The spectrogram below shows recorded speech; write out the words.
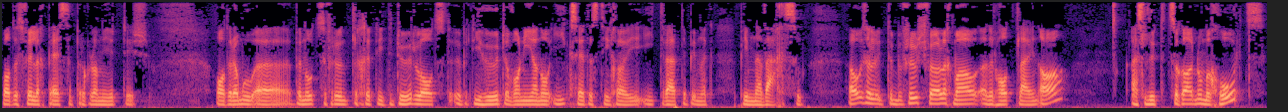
wo das vielleicht besser programmiert ist. Oder auch äh, benutzerfreundlicher die Tür lässt über die Hürden, die ich ja noch einsehe, dass die können eintreten bei bei einem Wechsel. Also wir frisch völlig mal an der Hotline an. Es läutet sogar nur kurz.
